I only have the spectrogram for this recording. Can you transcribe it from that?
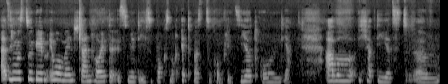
also ich muss zugeben, im Moment Stand heute ist mir diese Box noch etwas zu kompliziert und ja. Aber ich habe die jetzt ähm,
